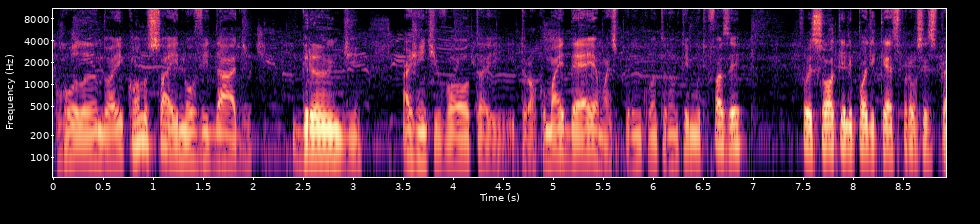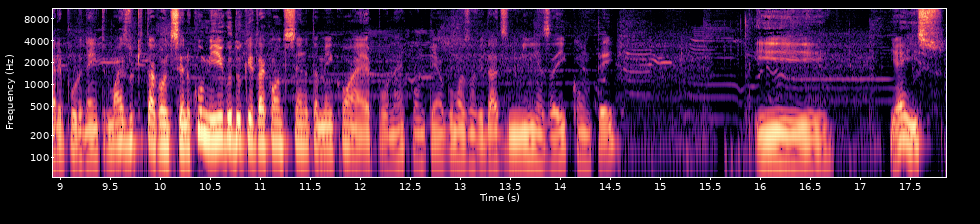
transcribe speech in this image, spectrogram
rolando aí. Quando sair novidade grande, a gente volta e, e troca uma ideia, mas por enquanto não tem muito o que fazer. Foi só aquele podcast para vocês ficarem por dentro mais do que está acontecendo comigo, do que está acontecendo também com a Apple, né? Contém algumas novidades minhas aí, contei. E, e é isso.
